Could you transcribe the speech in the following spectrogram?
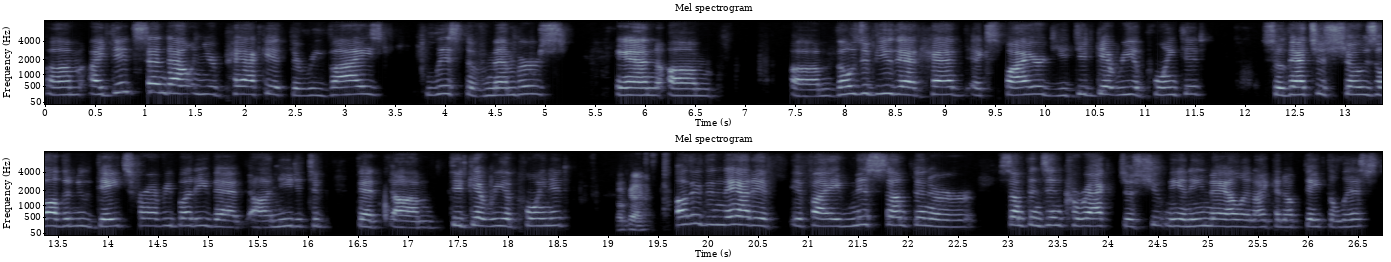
Um, I did send out in your packet the revised list of members. And um, um, those of you that had expired, you did get reappointed. So that just shows all the new dates for everybody that uh, needed to, that um, did get reappointed. Okay. Other than that, if, if I miss something or something's incorrect, just shoot me an email and I can update the list.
